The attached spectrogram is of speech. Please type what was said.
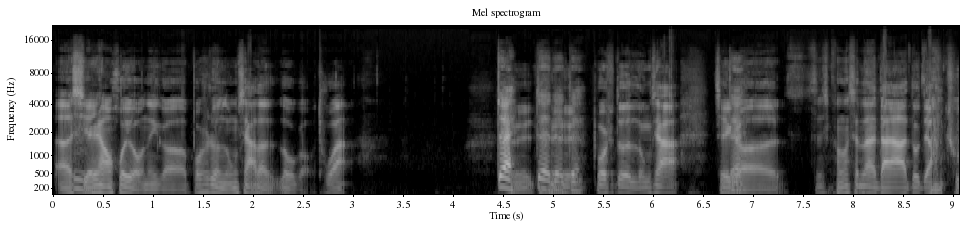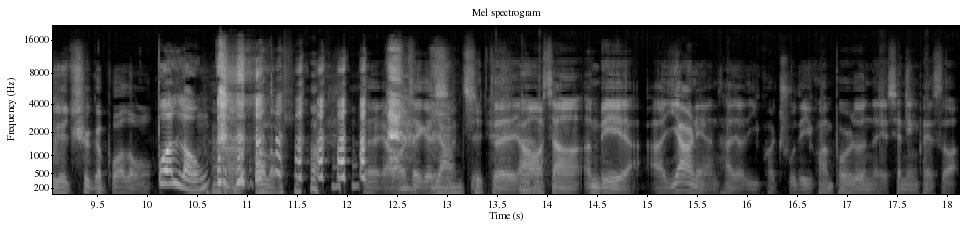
呃，鞋嗯上会有那个波士顿龙虾的 logo 图案。对对对对对，波士顿龙虾这个，可能现在大家都讲出去吃个波龙，波龙，波龙对，然后这个 是洋气对，然嗯后像 NB 啊，一二年它就一块出的一款波士顿的限定配色，啊，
